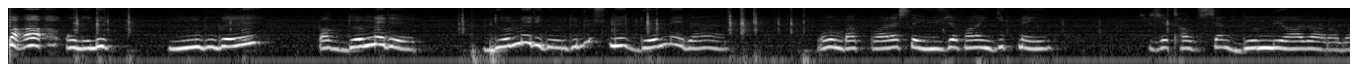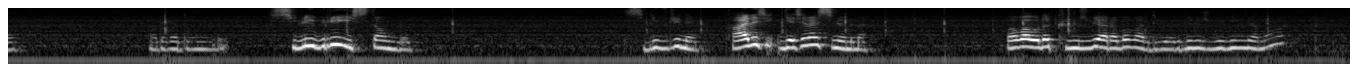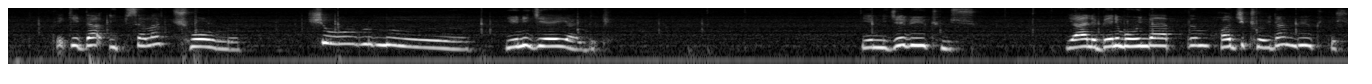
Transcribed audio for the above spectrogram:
Pa onu ne oldu be? Bak dönmedi. Dönmedi gördünüz mü? Dönmedi ha. Oğlum bak bu araçla yüze falan gitmeyin. Size tavsiyem dönmüyor abi araba. Araba döndü. Silivri İstanbul. Silivri ne? Kardeş geçemezsin önüme. Baba orada kırmızı bir araba vardı gördünüz mü bilmiyorum ama. Peki da İpsala Çorlu. Çorlu. Yenice'ye geldik. Yenice büyükmüş. Yani benim oyunda yaptığım Hacı köyden büyüktür.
